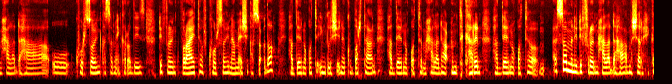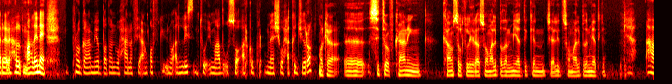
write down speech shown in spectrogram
maxaa la dhahaa uu koorsooyin ka sameyn karo. These different variety of koorsooyina meesha ka socdo. Hadday noqoto english inay ku bartaan hadday noqoto maxaa la dhahaa cunto karin hadday noqoto so many different maxaa la dhahaa ma sharxi kare hal maaline programyo badan waxaana fiican qofkii inuu atleast intuu imaado uu soo arko meesha waxa ka jiro. Marka city of canning councilka la yiraha soomaali badan miyaa degan jaaliyadda soomaali badan miyaa degan ha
